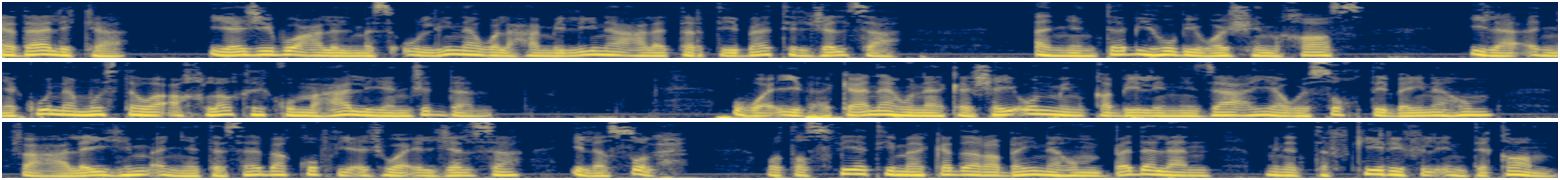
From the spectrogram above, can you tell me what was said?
كذلك يجب على المسؤولين والعاملين على ترتيبات الجلسة أن ينتبهوا بوجه خاص إلى أن يكون مستوى أخلاقكم عاليا جدا. وإذا كان هناك شيء من قبيل النزاع أو السخط بينهم فعليهم أن يتسابقوا في أجواء الجلسة إلى الصلح وتصفية ما كدر بينهم بدلا من التفكير في الانتقام.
